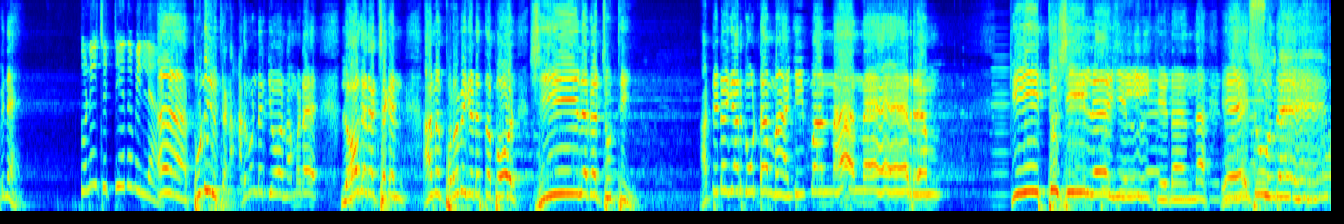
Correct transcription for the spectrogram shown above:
പിന്നെ? തുണി ചുറ്റിയതുമില്ല. തുണി ചുറ്റണം. അതുകൊണ്ടല്ലോ നമ്മുടെ ലോകരക്ഷകൻ അവൻ പിറവികെടുത്തപ്പോൾ ശീലകൾ ചുറ്റി. അട്ടിടയർ കൂട്ടമായി വന്ന നേരം കീറ്റുശീലയിൽ കിടന്ന യേശുദേവ.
